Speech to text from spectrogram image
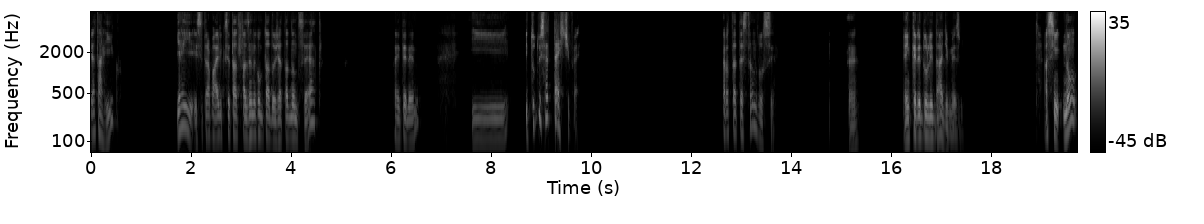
Já tá rico? E aí, esse trabalho que você tá fazendo no computador já tá dando certo? Tá entendendo? E, e tudo isso é teste, velho. Cara tá testando você, né? É incredulidade mesmo. Assim, não,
